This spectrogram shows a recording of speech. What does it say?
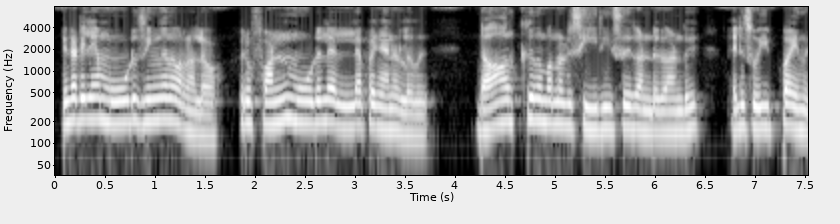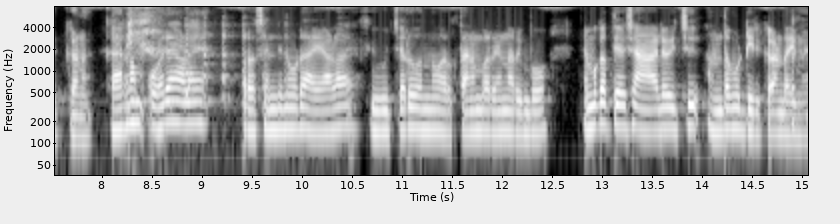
ഇതിന്റെ ഇടയിൽ ഞാൻ മൂഡ് സ്വിങ് എന്ന് പറഞ്ഞല്ലോ. ഒരു ഫൺ മൂഡിലല്ല ഇപ്പം ഞാനുള്ളത്. ഡാർക്ക് എന്ന് പറഞ്ഞൊരു സീരീസ് കണ്ടു കണ്ട് അതിൽ സ്വീപ്പായി നിൽക്കുകയാണ് കാരണം ഒരാളെ പ്രസന്റിനോട് അയാളെ ഫ്യൂച്ചർ വന്ന് വർത്താനം പറയുന്ന പറയുമ്പോൾ നമുക്ക് അത്യാവശ്യം ആലോചിച്ച് അന്തം വിട്ടിരിക്കാണ്ടായിരുന്നു.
